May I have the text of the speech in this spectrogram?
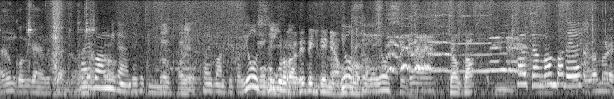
あのうんこみたいなみたいなの出てくるの。あれ。胎盤っていうか羊もう水袋が出てきてんねやや羊水。ちゃうか？あいちゃん頑張れ。る頑張れ。い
